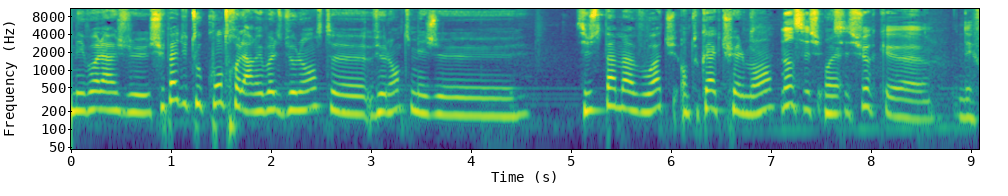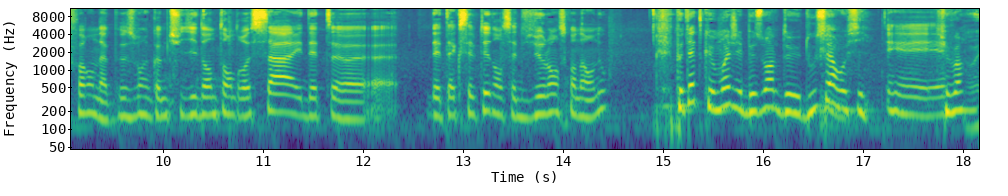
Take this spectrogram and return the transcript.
Mais voilà, je, je suis pas du tout contre la révolte violente, euh, violente mais je. C'est juste pas ma voix, tu- en tout cas actuellement. Non, c'est sûr, que euh, des fois, on a besoin, comme tu dis, d'entendre ça et d'être euh, d'être accepté dans cette violence qu'on a en nous. Peut-être que moi j'ai besoin de douceur aussi. Et Tu vois Oui,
